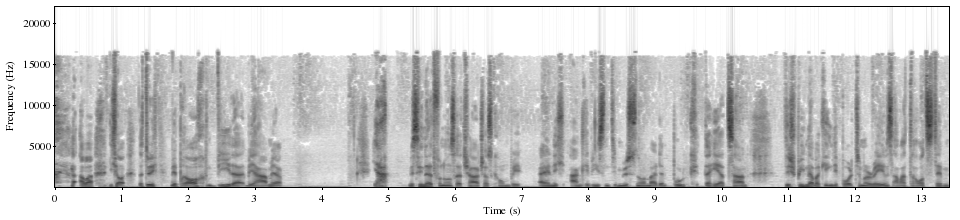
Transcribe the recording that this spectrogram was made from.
Aber ich natürlich, wir brauchen wieder, wir haben ja, ja, wir sind halt von unserer Chargers-Kombi eigentlich angewiesen. Die müssen mal den Bulk daherzahlen. Die spielen aber gegen die Baltimore Ravens. Aber trotzdem,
